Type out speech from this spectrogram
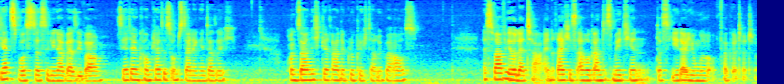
jetzt wusste Selina, wer sie war. Sie hatte ein komplettes Umstyling hinter sich und sah nicht gerade glücklich darüber aus. Es war Violetta, ein reiches, arrogantes Mädchen, das jeder Junge vergötterte.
